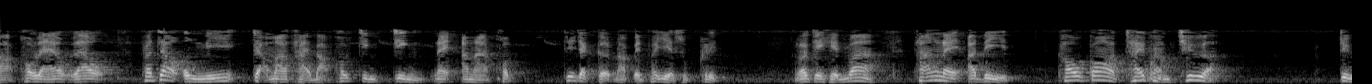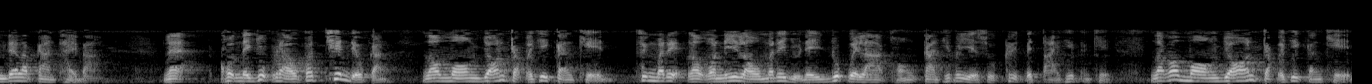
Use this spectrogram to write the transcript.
บาปเขาแล้วแล้ว พระเจ้าองค์นี้จะมาถ่ายบาปเขาจริง ๆ ในอนาคตที่จะเกิดมาเป็นพระเยซูคริสต์เราจะเห็นว่าทั้งในอดีตเขาก็ใช้ความเชื่อ จึงได้รับการไถ่บาปและคนในยุคเราก็เช่นเดียวกัน เรามองย้อนกลับไปที่กางเขน ซึ่งไม่ได้เราวันนี้เราไม่ได้อยู่ในยุคเวลาของการที่พระเยซูคริสต์ไปตายที่กางเขนเราก็มองย้อนกลับไปที่กางเขน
